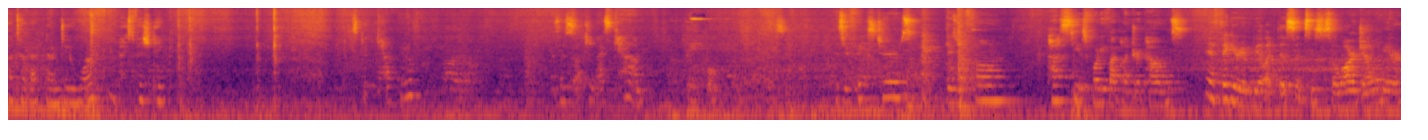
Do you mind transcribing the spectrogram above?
Let's head back down to one. Nice fish tank. Let's get cab view. This is such a nice cab. These your fixtures. There's your phone. Capacity is 4,500 pounds. Yeah, I figured it would be like this since this is a large elevator.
